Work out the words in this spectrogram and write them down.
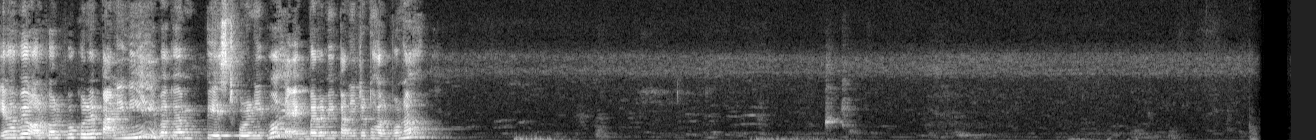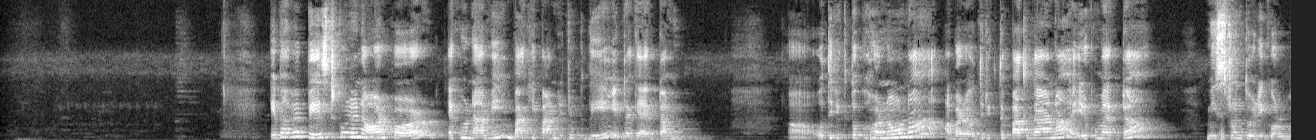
এভাবে অল্প অল্প করে পানি নিয়ে এভাবে আমি পেস্ট করে নিব। একবার আমি পানিটা ঢালবো না। এভাবে পেস্ট করে নেওয়ার পর এখন আমি বাকি পানিটুকু দিয়ে এটাকে একটা অতিরিক্ত ঘনও না, আবার অতিরিক্ত পাতলা না, এরকম একটা মিশ্রণ তৈরি করব।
